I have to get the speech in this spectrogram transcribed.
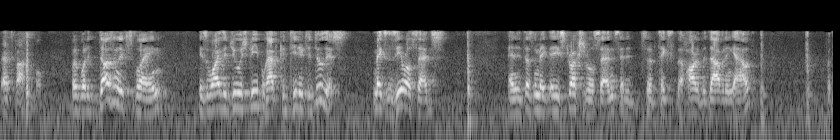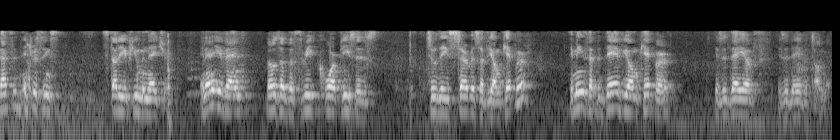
That's possible. But what it doesn't explain is why the Jewish people have continued to do this. It makes zero sense, and it doesn't make any structural sense, and it sort of takes the heart of the davening out. But that's an interesting study of human nature. In any event, those are the three core pieces to the service of Yom Kippur. It means that the day of Yom Kippur is a day of is a day of atonement.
